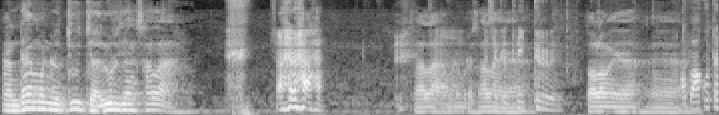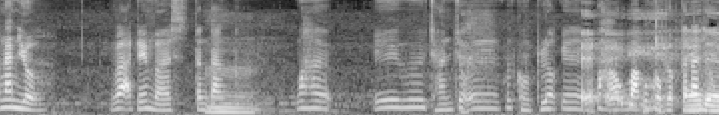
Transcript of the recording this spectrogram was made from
Anda menuju jalur yang salah. Salah. Salah, benar salah Masa ke ya. trigger. Tolong ya. ya. Apa aku tenan yo? Enggak ada yang bahas tentang Hmm. wah eh kowe jancuk eh kowe goblok eh. Wah, aku, aku goblok tenan yo.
